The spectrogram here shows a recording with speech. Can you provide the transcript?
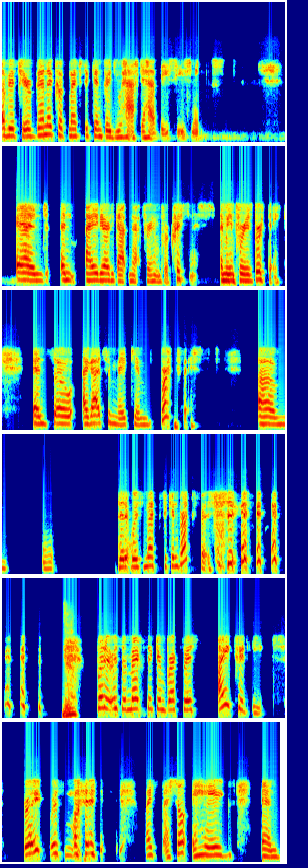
of if you're going to cook Mexican food, you have to have these seasonings. And and I had already gotten that for him for Christmas. I mean, for his birthday. And so I got to make him breakfast. Um, that it was Mexican breakfast. yeah. But it was a Mexican breakfast I could eat, right? With my my special eggs and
